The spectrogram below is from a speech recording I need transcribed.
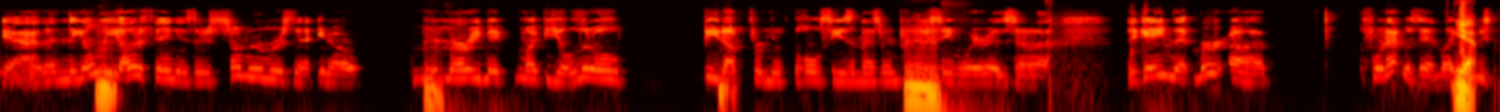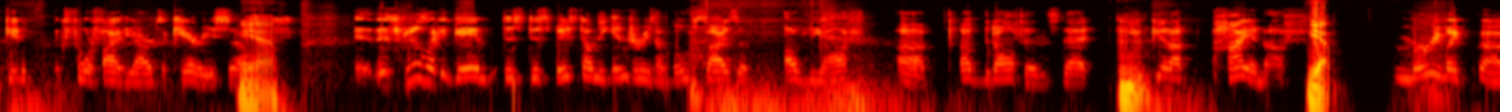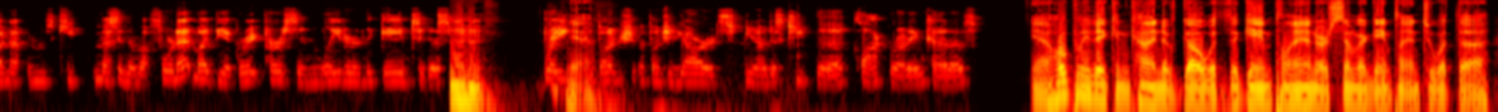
Yeah, and then the only mm. other thing is there's some rumors that, you know, mm. Murray may, might be a little beat up from the, whole season has been producing, mm. whereas uh, the game that Mur- uh, Fournette was in, like yeah. he was getting like four or five yards of carry. So yeah, it, this feels like a game just just based on the injuries on both sides of of the off uh, of the Dolphins that mm. you get up high enough. Yeah. Murray might uh, not keep messing them up. Fournette might be a great person later in the game to just mm-hmm break yeah. a bunch a bunch of yards. You know, just keep the clock running, kind of. Yeah, hopefully they can kind of go with the game plan or similar game plan to what the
